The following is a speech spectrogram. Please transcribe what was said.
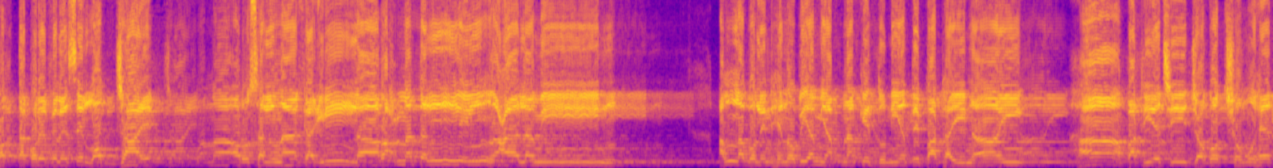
হত্যা করে ফেলেছে লজ্জায়। আল্লাহ বলেন, হে নবী, আমি আপনাকে দুনিয়াতে পাঠাই নাই। হ্যাঁ পাঠিয়েছি জগৎ সমূহের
